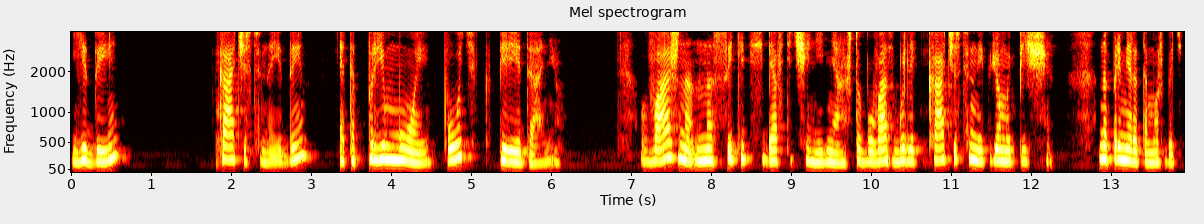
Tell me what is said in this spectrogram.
еды, качественной еды, это прямой путь к перееданию важно насытить себя в течение дня, чтобы у вас были качественные приемы пищи. Например, это может быть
